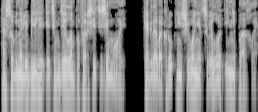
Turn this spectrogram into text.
особенно любили этим делом пофорсить зимой, когда вокруг ничего не цвело и не пахло.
